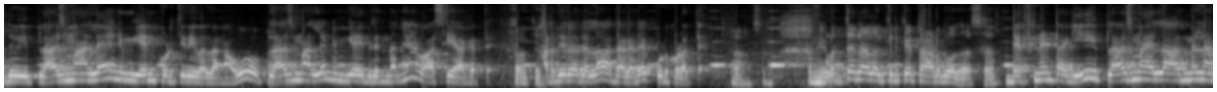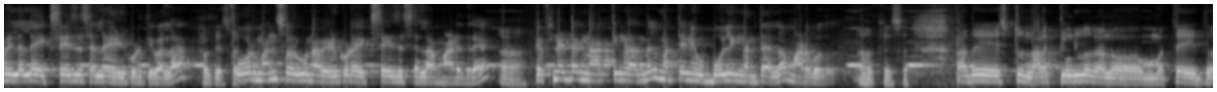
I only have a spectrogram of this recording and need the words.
ಅದು ಈ ಪ್ಲಾಸ್ಮಾ ಅಲ್ಲೇ ನಿಮ್ಗೆ ಏನ್ ಕೊಡ್ತಿದೀವಲ್ಲ ನಾವು ಪ್ಲಾಸ್ಮಾ ಅಲ್ಲೇ ನಿಮ್ಗೆ ಇದರಿಂದಾನೇ ವಾಸಿ ಆಗತ್ತೆ. ಹರಿದಿರೋದೆಲ್ಲ ಅದಾಗದೆ ಕೂಡ್ಕೊಳತ್ತೆ ಮತ್ತೆ ನಾನು ಕ್ರಿಕೆಟ್ ಆಡ್ಬೋದಾ ಸರ್ ಡೆಫಿನೆಟ್ ಆಗಿ ಪ್ಲಾಸ್ಮಾ ಎಲ್ಲ ಆದ್ಮೇಲೆ ನಾವ್ ಇಲ್ಲೆಲ್ಲ ಎಕ್ಸಸೈಸಸ್ ಎಲ್ಲ ಹೇಳ್ಕೊಡ್ತೀವಲ್ಲ? ಫೋರ್ ಮಂತ್ಸ್ ವರೆಗೂ ನಾವ್ ಹೇಳ್ಕೊಡೋ ಎಕ್ಸಸೈಸಸ್ ಎಲ್ಲ ಮಾಡಿದ್ರೆ ಡೆಫಿನೆಟ್ ಆಗಿ ನಾಲ್ಕು ತಿಂಗಳಾದ್ಮೇಲೆ ಮತ್ತೆ ನೀವು ಬೌಲಿಂಗ್ ಅಂತ ಎಲ್ಲ ಮಾಡ್ಬೋದು. ಓಕೆ ಸರ್ ಅದು ಎಷ್ಟು ನಾಲ್ಕು ತಿಂಗಳು ನಾನು ಮತ್ತೆ ಇದು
